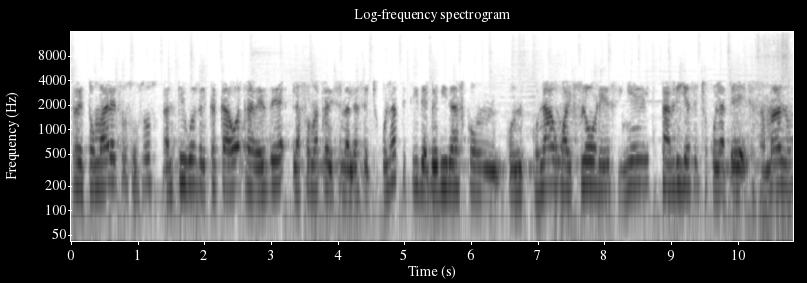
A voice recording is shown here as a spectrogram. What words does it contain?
Retomar esos usos antiguos del cacao a través de la forma tradicional de hacer chocolate, y de bebidas con, con, con agua y flores y miel, tablillas de chocolate hechas a mano.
